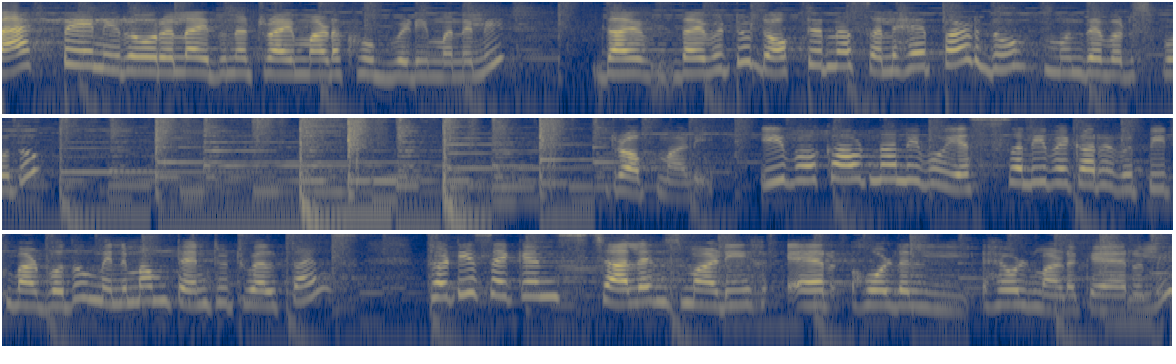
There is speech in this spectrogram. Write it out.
ಬ್ಯಾಕ್ ಪೇನ್ ಇರೋರೆಲ್ಲ ಇದನ್ನ ಟ್ರೈ ಮಾಡಕ್ ಹೋಗ್ಬೇಡಿ ಮನೇಲಿ. ದಯ ದಯವಿಟ್ಟು ಡಾಕ್ಟರ್ನ ಸಲಹೆ ಪಡೆದು ಮುಂದೆ ಬರೆಸ್ಬೋದು ಡ್ರಾಪ್ ಮಾಡಿ. ಈ ವರ್ಕೌಟ್ನ ನೀವು ಎಷ್ಟು ಸಲ ಬೇಕಾದ್ರೆ ರಿಪೀಟ್ ಮಾಡ್ಬೋದು. Minimum ten to twelve times thirty seconds challenge ಮಾಡಿ ಏರ್ ಹೋಲ್ಡಲ್ಲಿ ಹೋಲ್ಡ್ ಮಾಡೋಕ್ಕೆ ಏರಲ್ಲಿ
